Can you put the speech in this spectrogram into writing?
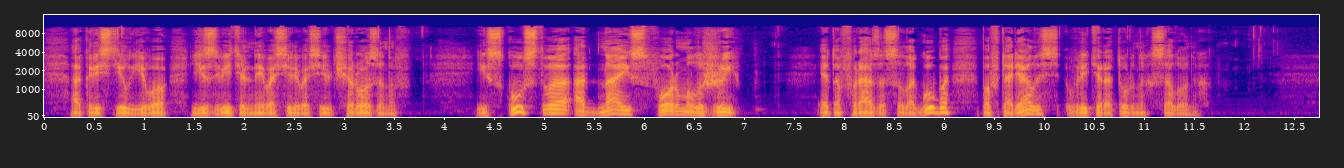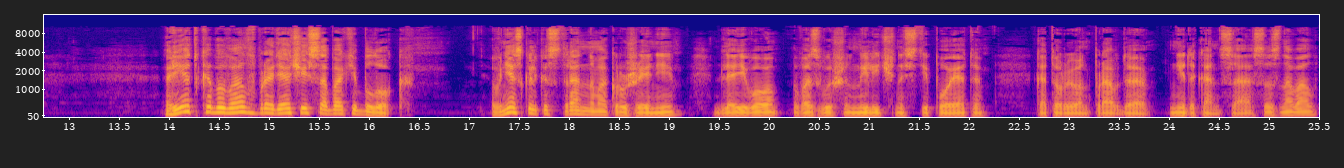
— окрестил его язвительный Василий Васильевич Розанов. «Искусство — одна из форм лжи». Эта фраза Сологуба повторялась в литературных салонах. Редко бывал в бродячей собаке Блок. В несколько странном окружении — для его возвышенной личности поэта, которую он, правда, не до конца осознавал,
